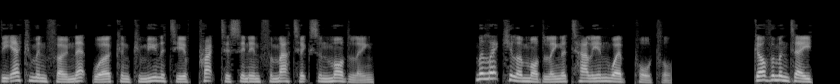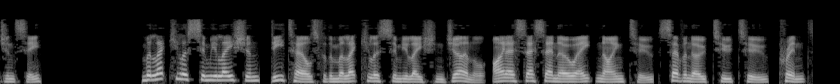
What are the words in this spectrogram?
The eCheminfo Network and Community of Practice in Informatics and Modeling Molecular Modeling Italian web portal. Government agency Molecular simulation – Details for the Molecular Simulation Journal ISSN 0892-7022 print,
